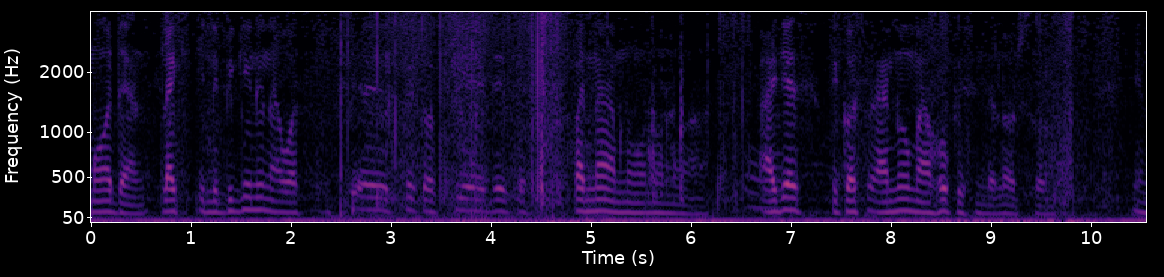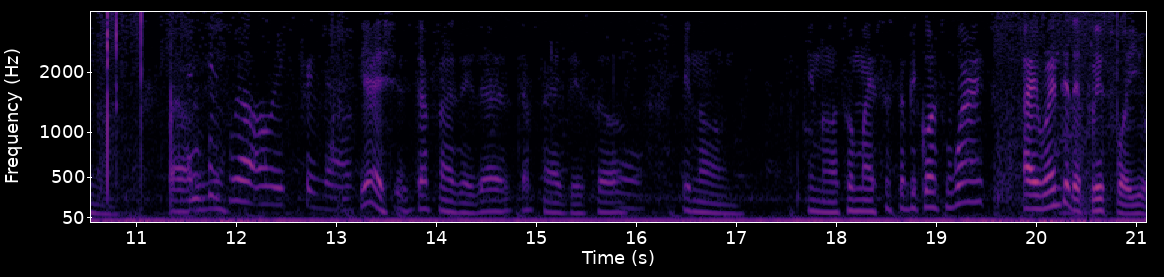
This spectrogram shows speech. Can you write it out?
More than, like in the beginning, I was fear, spirit of fear, this, this, but now I'm no, no more. I just, because I know my hope is in the Lord, so, you know. Uh, And His will always prevails. Yes, definitely, that, definitely. So, you know, you know, so my sister, because why I rented a place for you.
